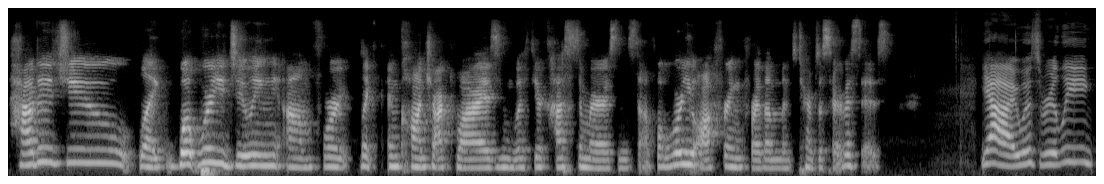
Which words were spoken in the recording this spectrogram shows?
how did you like what were you doing um for like in contract wise and with your customers and stuff? What were you offering for them in terms of services? Yeah, I was really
